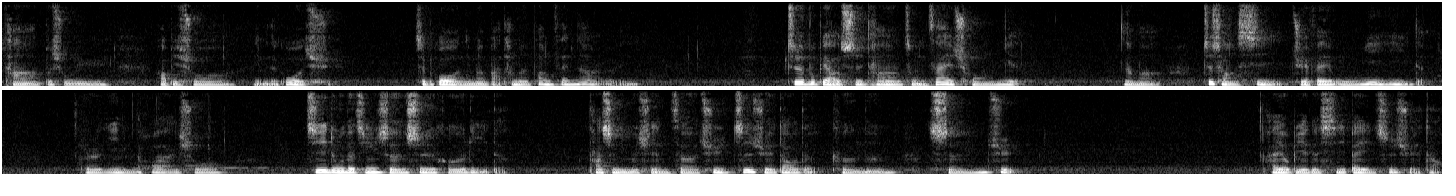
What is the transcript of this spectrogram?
它不属于，好比说你们的过去，只不过你们把它们放在那儿而已。这不表示它总在重演。那么这场戏绝非无意义的，而以你们的话来说，基督的精神是合理的。它是你们选择去知觉到的可能神剧，还有别的戏被知觉到，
